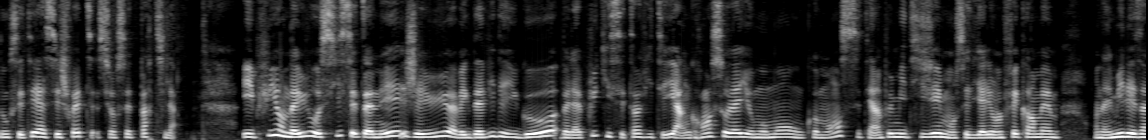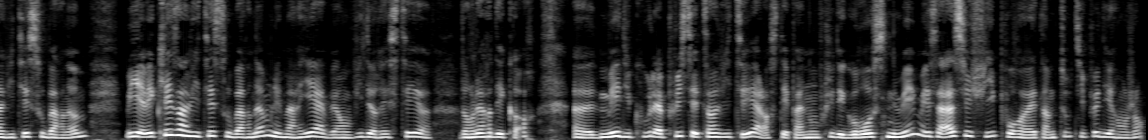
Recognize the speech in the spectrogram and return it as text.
Donc c'était assez chouette sur cette partie-là. Et puis on a eu aussi cette année, j'ai eu avec David et Hugo bah, la pluie qui s'est invitée. Il y a un grand soleil au moment où on commence. C'était un peu mitigé, mais on s'est dit allez on le fait quand même. On a mis les invités sous Barnum. Mais avec les invités sous Barnum, les mariés avaient envie de rester euh, dans leur décor. Euh, mais du coup la pluie s'est invitée. Alors c'était pas non plus des grosses nuées, mais ça a suffi pour euh, être un tout petit peu dérangeant.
